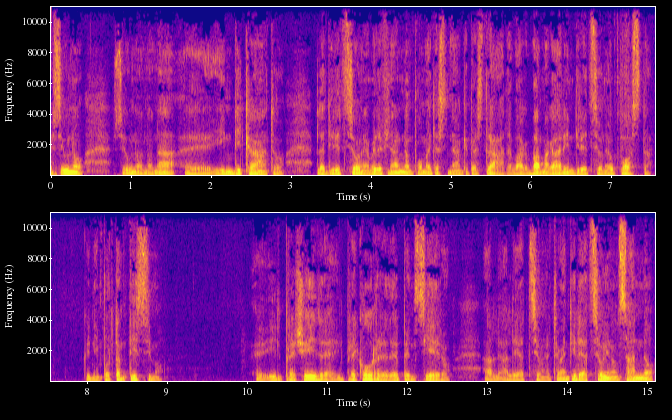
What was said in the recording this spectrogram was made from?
Se uno, se uno non ha eh, indicato la direzione a meta finale non può mettersi neanche per strada, va, va magari in direzione opposta. Quindi è importantissimo eh, il precedere, il precorrere del pensiero alle, alle, azioni, altrimenti le azioni non sanno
